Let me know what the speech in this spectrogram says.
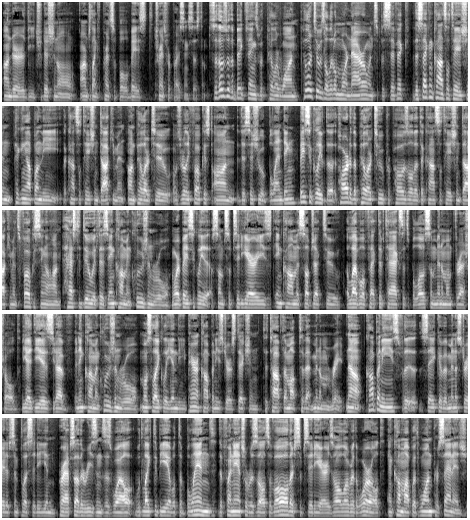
under the traditional arm's length principle based transfer pricing system. So those are the the big things with Pillar 1. Pillar 2 is a little more narrow and specific. The second consultation, picking up on the, the consultation document on Pillar 2, was really focused on this issue of blending. Basically, the part of the Pillar 2 proposal that the consultation document's focusing on has to do with this income inclusion rule, where basically uh, some subsidiaries' income is subject to a level effective tax that's below some minimum threshold. The idea is you'd have an income inclusion rule, most likely in the parent company's jurisdiction, to top them up to that minimum rate. Now, companies, for the sake of administrative simplicity and perhaps other reasons as well, would like to be able to blend the financial results of all their subsidiaries all over the world and come up with one percentage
